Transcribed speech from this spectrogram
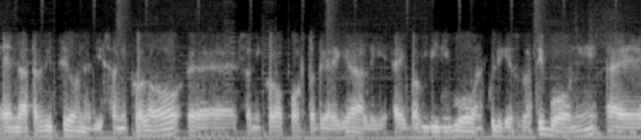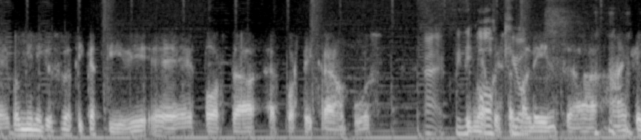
è nella tradizione di San Nicolò, eh, San Nicolò porta dei regali ai bambini buoni, quelli che sono stati buoni, ai bambini che sono stati cattivi e porta, eh, porta i Krampus. Eh, quindi quindi ha questa valenza anche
